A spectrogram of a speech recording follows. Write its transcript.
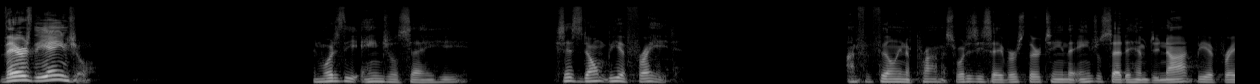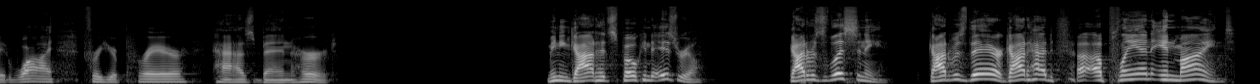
there's the angel. And what does the angel say? He, he says, Don't be afraid. I'm fulfilling a promise. What does he say? Verse 13 The angel said to him, Do not be afraid. Why? For your prayer has been heard meaning God had spoken to Israel. God was listening. God was there. God had a plan in mind.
